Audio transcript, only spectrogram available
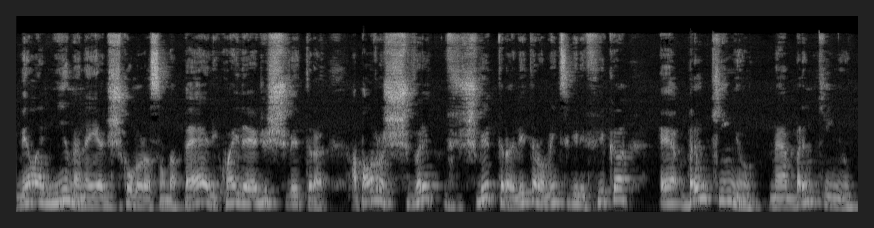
melanina né, e a descoloração da pele com a ideia de Shvitra. A palavra Shvitra literalmente significa é, branquinho, né? Branquinho.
